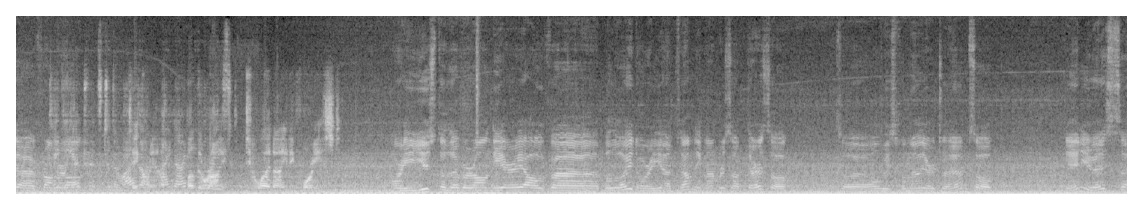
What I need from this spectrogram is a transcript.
uh, from Take the around, entrance to the right Take on ramp on the right East. to I-94 East. or he used to live around the area of uh, Beloit, or he had family members up there, so so uh, always familiar to him. So, anyways, uh,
